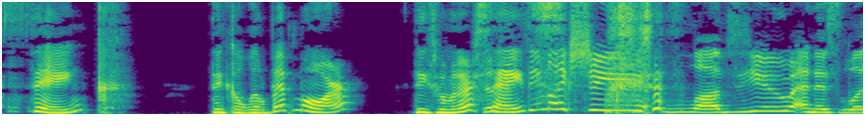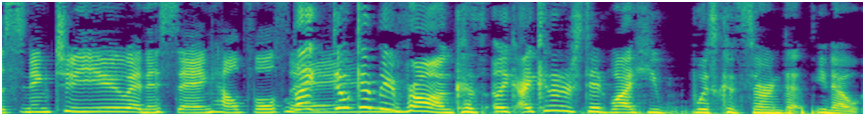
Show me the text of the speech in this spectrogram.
think, think a little bit more. These women are Does it saints. seem like she loves you and is listening to you and is saying helpful things? Like, don't get me wrong, because like I can understand why he was concerned that you know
